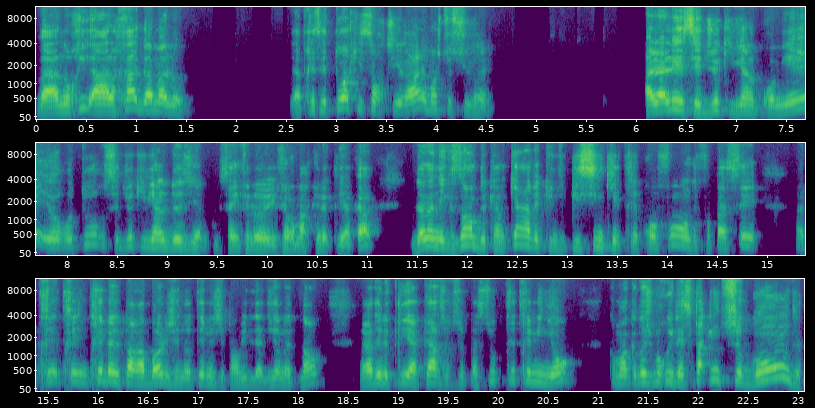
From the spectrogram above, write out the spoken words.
Va anochi alcha gamalo. Et après, c'est toi qui sortiras et moi, je te suivrai. À l'aller, c'est Dieu qui vient le premier, et au retour, c'est Dieu qui vient le deuxième. Comme ça, il fait, remarquer le Kliaka. Il donne un exemple de quelqu'un avec une piscine qui est très profonde. Il faut passer une très belle parabole. J'ai noté, mais je n'ai pas envie de la dire maintenant. Regardez le Kliakar sur ce passage, très très mignon. Comment il ne laisse pas une seconde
